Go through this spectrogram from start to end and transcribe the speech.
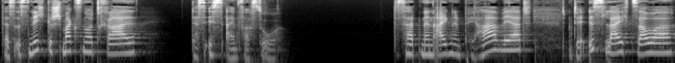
Das ist nicht geschmacksneutral. Das ist einfach so. Das hat einen eigenen pH-Wert und der ist leicht sauer.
